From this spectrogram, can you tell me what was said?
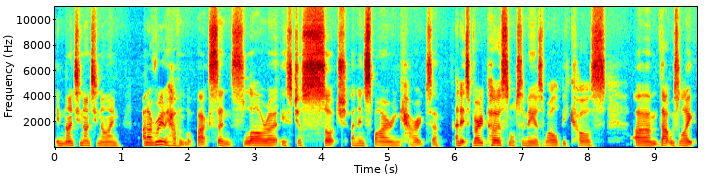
in 1999, and I really haven't looked back since. Lara is just such an inspiring character, and it's very personal to me as well because um, that was like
